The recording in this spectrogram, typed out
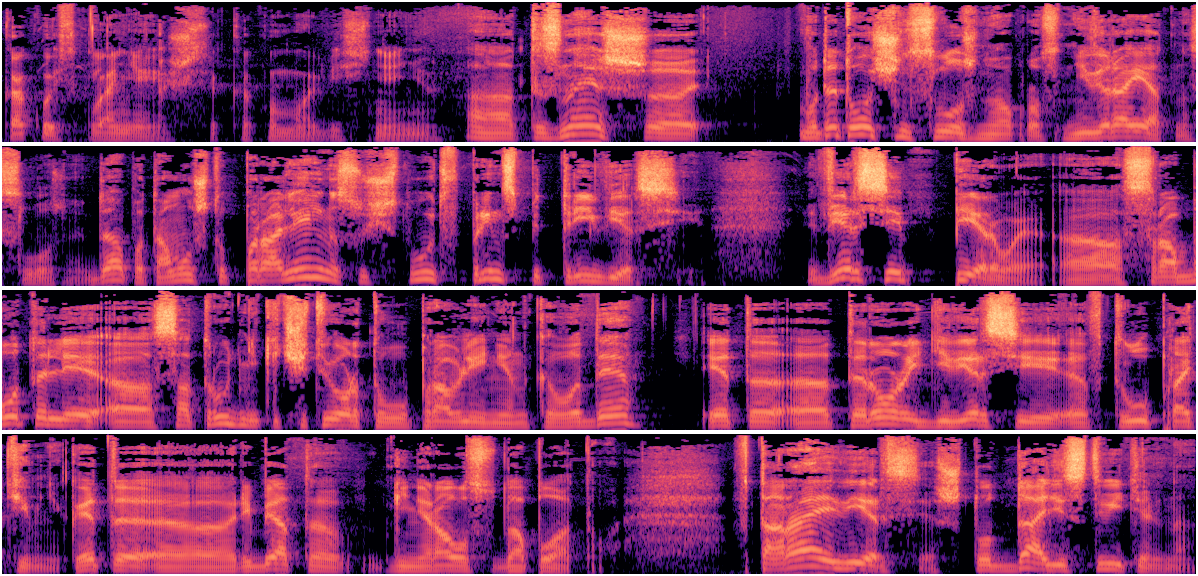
какой склоняешься, к какому объяснению? А, ты знаешь, э, вот это очень сложный вопрос, невероятно сложный, да, потому что параллельно существует, в принципе, три версии. Версия первая. Э, сработали э, сотрудники четвертого управления НКВД, это террор и диверсии в тылу противника. Это ребята генерала Судоплатова. Вторая версия, что да, действительно,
